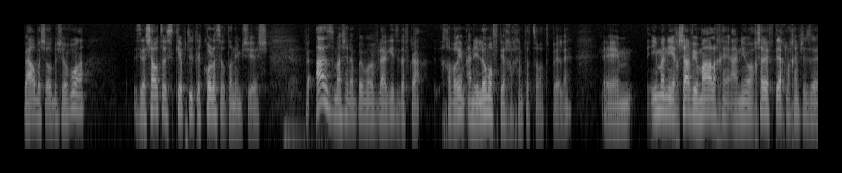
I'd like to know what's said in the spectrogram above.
בארבע שעות בשבוע, זה ישר יוצר סקפטיות לכל הסרטונים שיש. כן. ואז מה שאני הרבה פעמים אוהב להגיד זה דווקא, חברים, אני לא מבטיח לכם תוצאות פלא. אמ, אם אני עכשיו אומר לכם, אני עכשיו אבטיח לכם שזה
